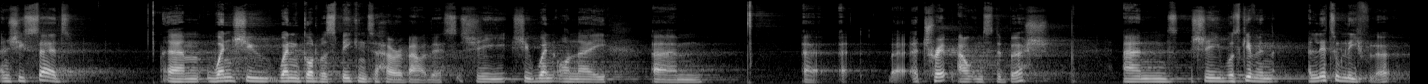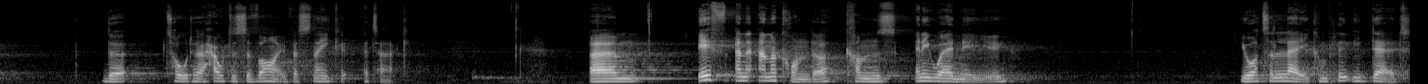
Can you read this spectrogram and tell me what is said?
And she said, um, when, she, when God was speaking to her about this, she, she went on a, um, a, a, a trip out into the bush and she was given a little leaflet that told her how to survive a snake attack. Um, if an anaconda comes anywhere near you, you are to lay completely dead,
